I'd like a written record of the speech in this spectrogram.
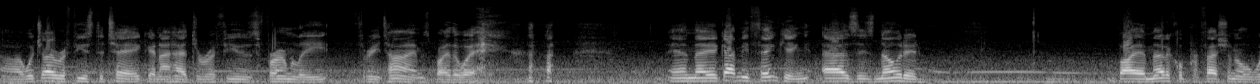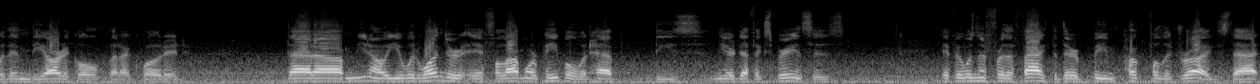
uh, which I refused to take, and I had to refuse firmly three times, by the way. and they got me thinking, as is noted by a medical professional within the article that I quoted, that um, you know you would wonder if a lot more people would have these near-death experiences if it wasn't for the fact that they're being pumped full of drugs that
